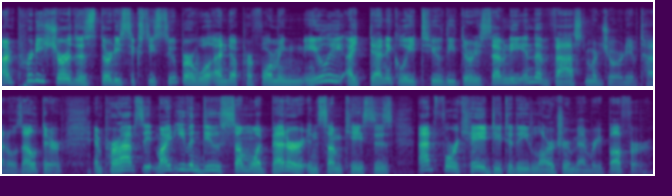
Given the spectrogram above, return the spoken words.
I'm pretty sure this 3060 Super will end up performing nearly identically to the 3070 in the vast majority of titles out there, and perhaps it might even do somewhat better in some cases at 4K due to the larger memory buffer.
